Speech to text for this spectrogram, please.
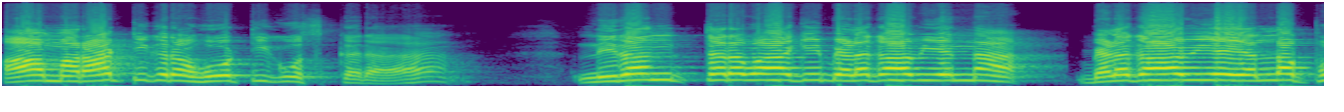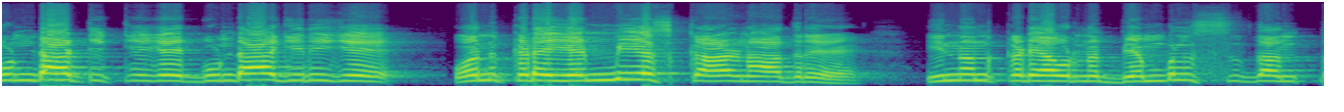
ಆ ಮರಾಠಿಗರ ಓಟಿಗೋಸ್ಕರ ನಿರಂತರವಾಗಿ ಬೆಳಗಾವಿಯನ್ನು, ಬೆಳಗಾವಿಯ ಎಲ್ಲ ಪುಂಡಾಟಿಕೆಗೆ, ಗುಂಡಾಗಿರಿಗೆ ಒಂದು ಕಡೆ ಎಂ ಇ ಎಸ್ ಕಾರಣ ಆದರೆ ಇನ್ನೊಂದು ಕಡೆ ಅವ್ರನ್ನ ಬೆಂಬಲಿಸಿದಂಥ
